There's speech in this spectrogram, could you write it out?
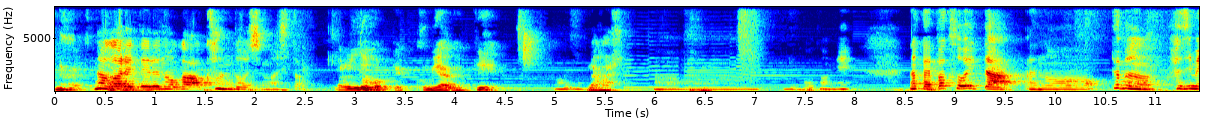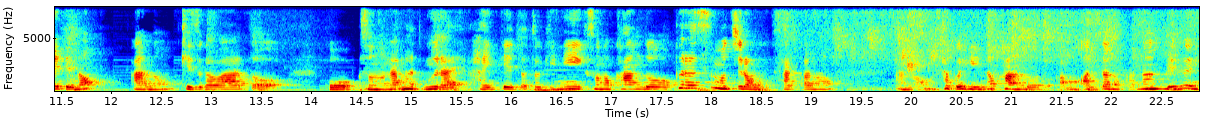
流れてるのが感動しました。あの井戸掘って汲み上げて流してあーなるほどね。なんかやっぱそういった、あのー多分初めての、あの、木津川アート、こう、そのな、ま、村へ入っていった時に、その感動、プラスもちろん作家の、あの、作品の感動とかもあったのかなっていうふうに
